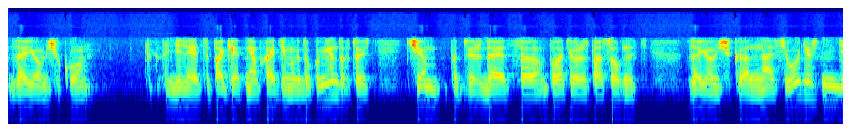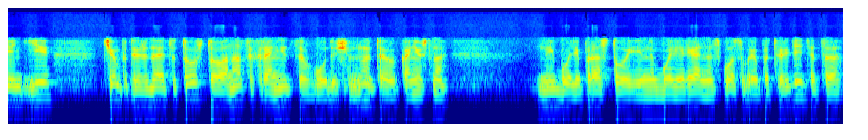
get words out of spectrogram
заемщику определяется пакет необходимых документов, то есть чем подтверждается платежеспособность заемщика на сегодняшний день и чем подтверждается то, что она сохранится в будущем. Ну, это, конечно, наиболее простой и наиболее реальный способ ее подтвердить. Это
